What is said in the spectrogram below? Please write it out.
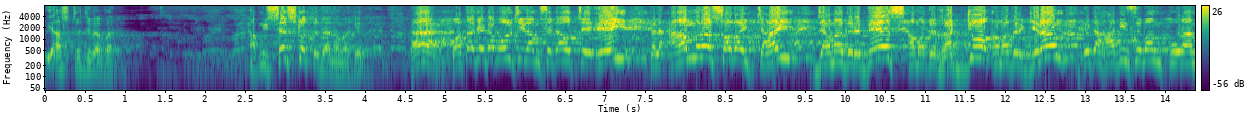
কি আশ্চর্য ব্যাপার। আপনি শেষ করতে দেন আমাকে। হ্যাঁ কথা যেটা বলছিলাম সেটা হচ্ছে এই, তাহলে আমরা সবাই চাই যে আমাদের দেশ, আমাদের রাজ্য, আমাদের গ্রাম, এটা হাদিস এবং কোরআন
